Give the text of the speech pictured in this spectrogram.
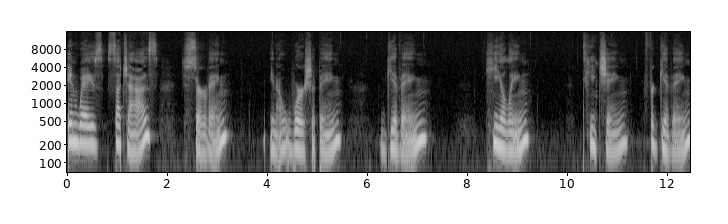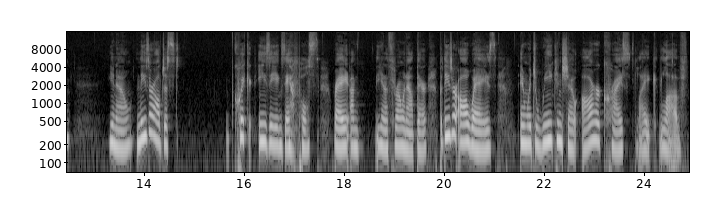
in ways such as serving, you know, worshiping, giving, healing, teaching, forgiving, you know, and these are all just quick, easy examples, right? I'm, you know, throwing out there, but these are all ways in which we can show our Christ like love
